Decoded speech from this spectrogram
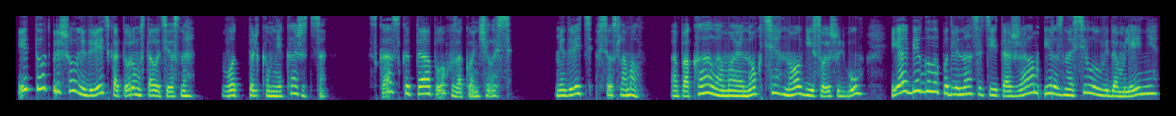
и тут пришел медведь, которому стало тесно. Вот только мне кажется, сказка-то плохо закончилась. Медведь все сломал. А пока, ломая ногти, ноги и свою судьбу, я бегала по двенадцати этажам и разносила уведомления,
